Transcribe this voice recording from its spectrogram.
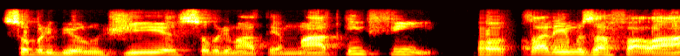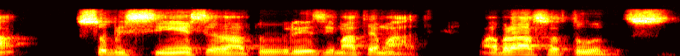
sobre biologia, sobre matemática, enfim, voltaremos a falar sobre ciência da natureza e matemática. Um abraço a todos.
